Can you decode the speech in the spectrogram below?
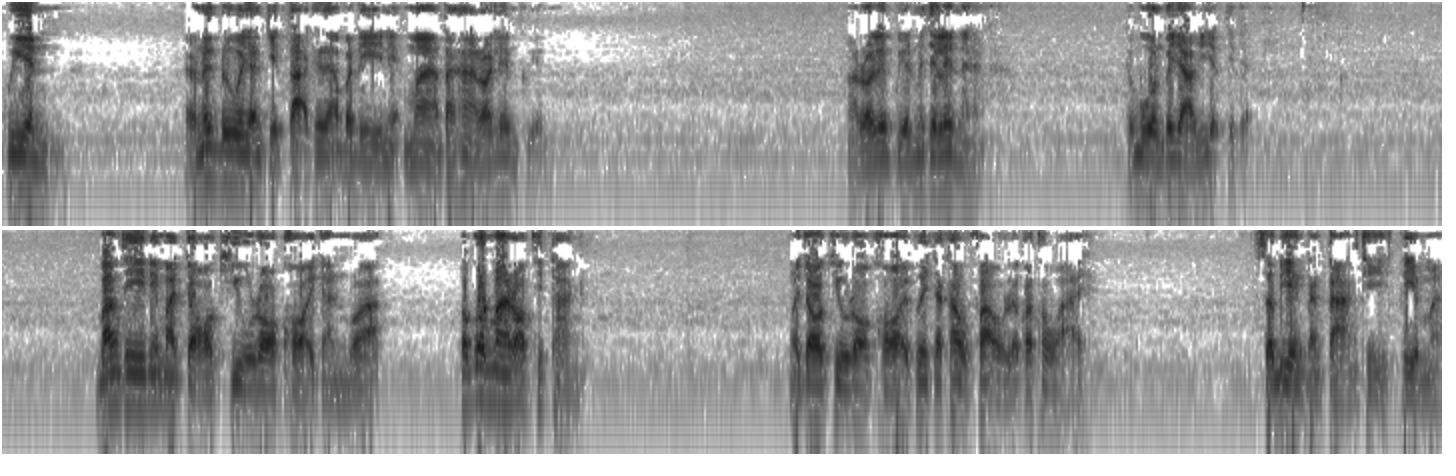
เกวียนนึกดูอย่างจิตตะคืออบดีเนี่ยมาตั้งห้าร้อยเล่มเกวียนห้าร้อยเล่มเกวียนไม่ใช่เล่นนะฮะกระบวนก็ยาวเหยียดทีเดียวบางทีนี่มาจ่อคิวรอคอยกันว่า ปรากฏมารอบทิศทาง มาจอคิวรอคอยเพื่อจะเข้าเฝ้าแล้วก็ถวายสเสบียงต่างๆที่เตรียมมา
